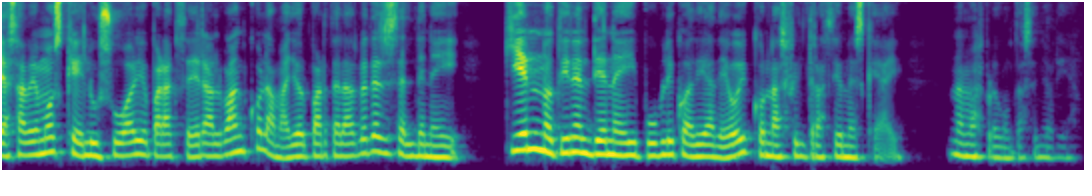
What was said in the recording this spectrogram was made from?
ya sabemos que el usuario para acceder al banco la mayor parte de las veces es el DNI. ¿Quién no tiene el DNI público a día de hoy con las filtraciones que hay? No hay más preguntas, señoría.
